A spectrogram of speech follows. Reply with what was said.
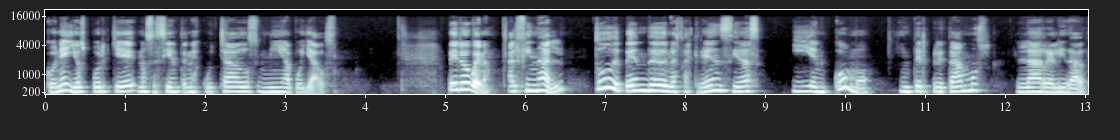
con ellos porque no se sienten escuchados ni apoyados. Pero bueno, al final todo depende de nuestras creencias y en cómo interpretamos la realidad.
